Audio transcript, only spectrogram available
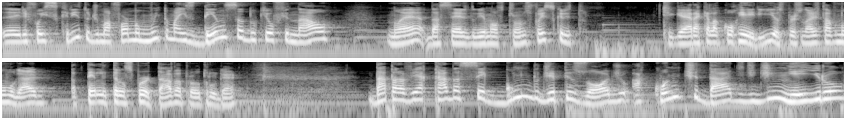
ele foi escrito de uma forma muito mais densa do que o final, não é? Da série do Game of Thrones foi escrito. Que era aquela correria, os personagens estavam num lugar, a teletransportava para outro lugar dá para ver a cada segundo de episódio a quantidade de dinheiro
